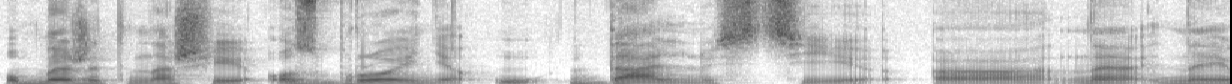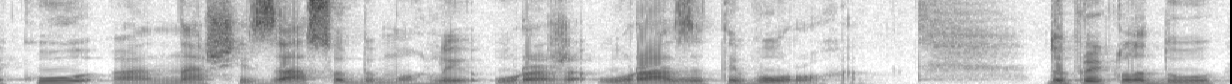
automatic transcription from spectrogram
обмежити наші озброєння у дальності, е, на, яку е, наші засоби могли уразити ворога. До прикладу,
